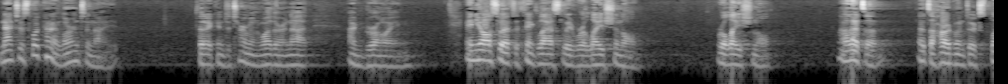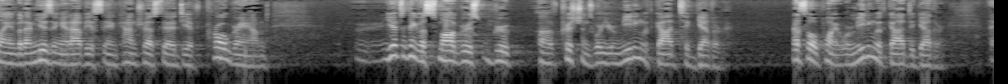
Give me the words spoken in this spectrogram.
Not just what can I learn tonight that I can determine whether or not I'm growing. And you also have to think, lastly, relational. Relational. Now, that's a, that's a hard one to explain, but I'm using it obviously in contrast to the idea of programmed you have to think of a small group, of Christians where you're meeting with God together. That's the whole point. We're meeting with God together. Uh,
